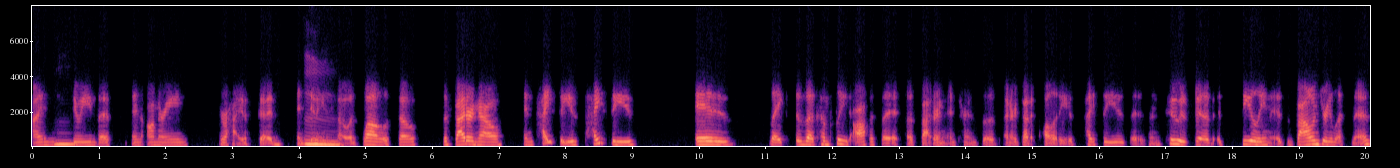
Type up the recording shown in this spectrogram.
I'm Mm. doing this and honoring your highest good in doing Mm. so as well. So the Saturn now in Pisces, Pisces is like the complete opposite of Saturn in terms of energetic qualities. Pisces is intuitive, it's feeling, it's boundarylessness.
